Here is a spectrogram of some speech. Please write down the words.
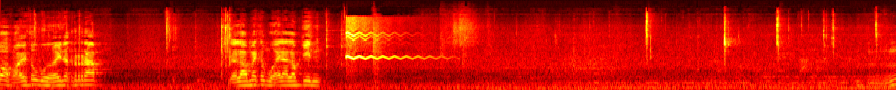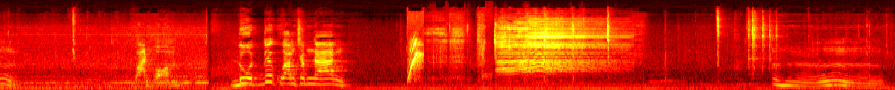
ก็หอยเสวยนะครับ เดี๋ยวเราไม่สมวยแล้วเรากิน หวานหอม ดูดด้วยความชำนาญ อื้อ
